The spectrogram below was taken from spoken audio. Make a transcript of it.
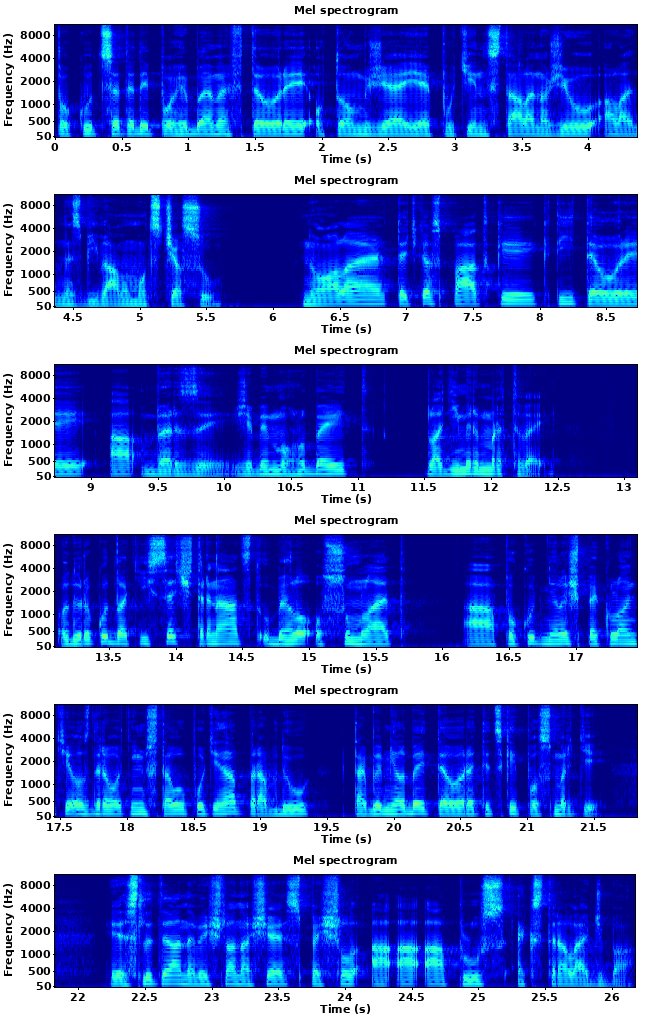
pokud se tedy pohybujeme v teorii o tom, že je Putin stále naživu, ale nezbývá mu moc času. No ale teďka zpátky k té teorii a verzi, že by mohl být Vladimír mrtvej. Od roku 2014 uběhlo 8 let a pokud měli špekulanti o zdravotním stavu Putina pravdu, tak by měl být teoreticky po smrti. Jestli teda nevyšla naše Special AAA plus extra léčba.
